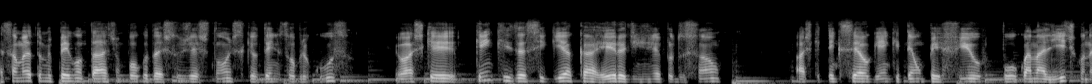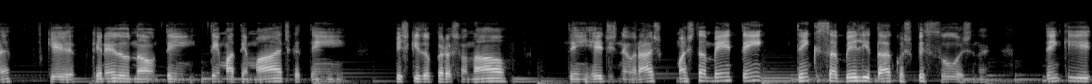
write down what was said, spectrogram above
Samuel, tu me perguntaste um pouco das sugestões que eu tenho sobre o curso. Eu acho que quem quiser seguir a carreira de engenharia de produção, acho que tem que ser alguém que tenha um perfil um pouco analítico, né? Porque, querendo ou não, tem, tem matemática, tem pesquisa operacional, tem redes neurais, mas também tem, tem que saber lidar com as pessoas, né? Tem que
